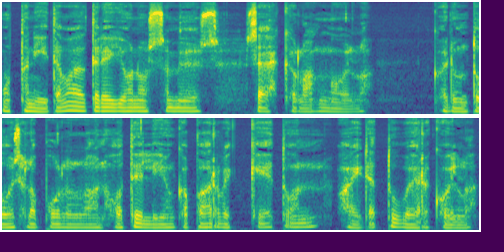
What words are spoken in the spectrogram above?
mutta niitä vaeltelee jonossa myös sähkölangoilla. Kadun toisella puolella on hotelli, jonka parvekkeet on aidattu verkoilla.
